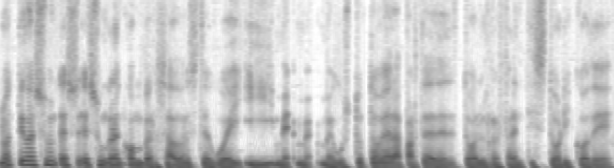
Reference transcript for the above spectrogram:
No, tío, es un, es, es un gran conversador este güey y me, me- gustó todavía la parte de, todo el referente histórico de,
